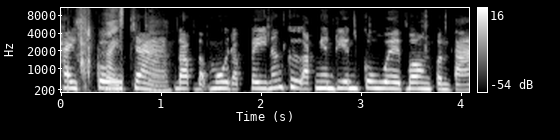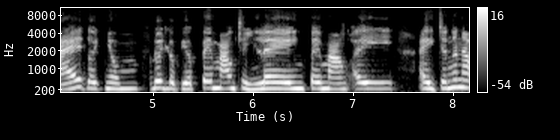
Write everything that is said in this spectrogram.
high school ចា10 11 12ហ្នឹងគឺអត់មានរៀនគូទេបងប៉ុន្តែដូចខ្ញុំដូចរបៀបពេលម៉ោងចេញលេងពេលម៉ោងអីអីចឹងណា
